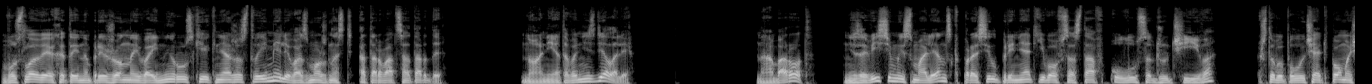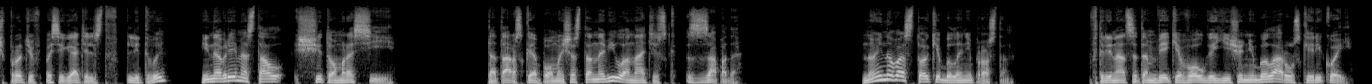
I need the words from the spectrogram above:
В условиях этой напряженной войны русские княжества имели возможность оторваться от Орды, но они этого не сделали. Наоборот, независимый Смоленск просил принять его в состав Улуса Джучиева, чтобы получать помощь против посягательств Литвы и на время стал щитом России. Татарская помощь остановила натиск с запада. Но и на Востоке было непросто. В XIII веке Волга еще не была русской рекой.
